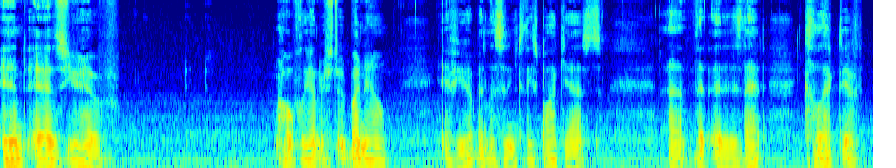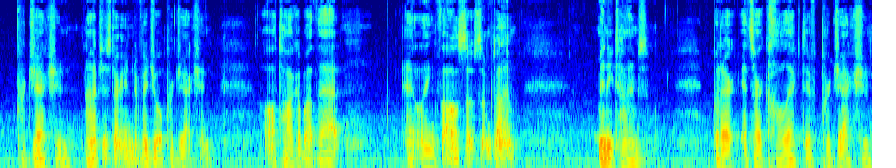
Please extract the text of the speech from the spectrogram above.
and as you have hopefully understood by now, if you have been listening to these podcasts, uh, that it is that collective projection, not just our individual projection. I'll talk about that at length also sometime, many times, but our, it's our collective projection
